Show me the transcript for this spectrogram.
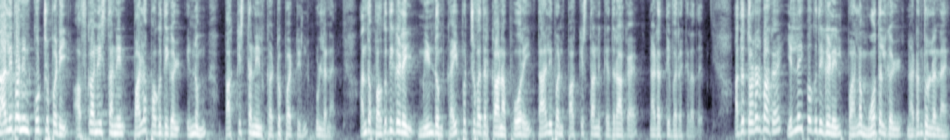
தாலிபானின் கூற்றுப்படி ஆப்கானிஸ்தானின் பல பகுதிகள் இன்னும் பாகிஸ்தானின் கட்டுப்பாட்டில் உள்ளன. அந்த பகுதிகளை மீண்டும் கைப்பற்றுவதற்கான போரை தாலிபான் பாகிஸ்தானுக்கு எதிராக நடத்தி வருகிறது. அது தொடர்பாக எல்லைப் பகுதிகளில் பல மோதல்கள் நடந்துள்ளன.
